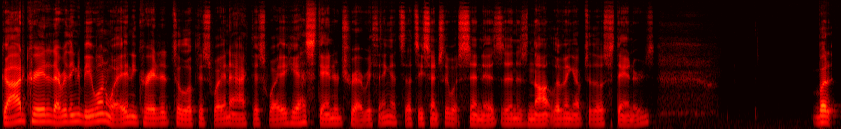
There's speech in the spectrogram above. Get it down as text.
God created everything to be one way and he created it to look this way and act this way. He has standards for everything. That's that's essentially what sin is. Sin is not living up to those standards. But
